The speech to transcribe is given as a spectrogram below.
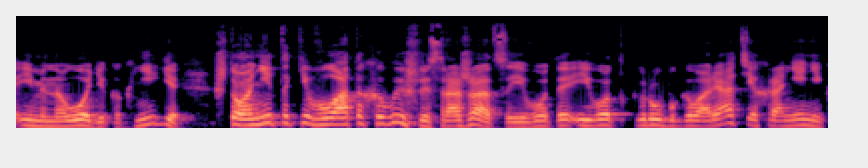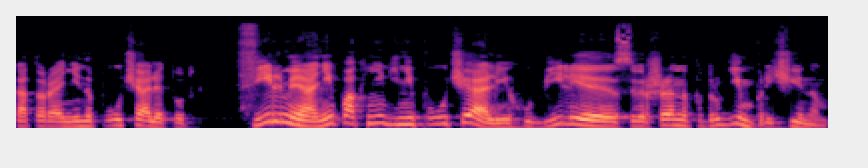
именно логика книги, что они таки в латах и вышли сражаться. И вот, и вот, грубо говоря, те хранений, которые они получали тут в фильме, они по книге не получали. Их убили совершенно по другим причинам.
